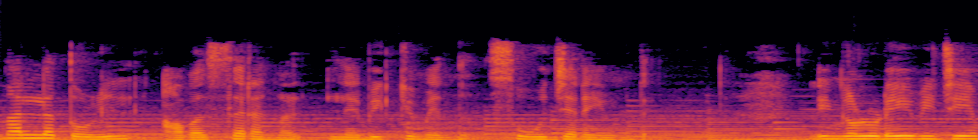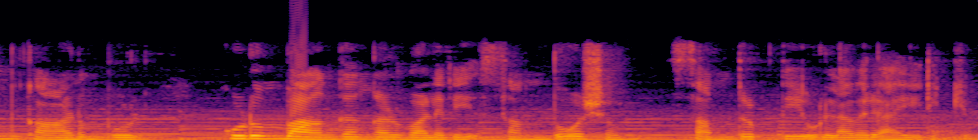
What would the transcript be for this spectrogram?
നല്ല തൊഴിൽ അവസരങ്ങൾ ലഭിക്കുമെന്ന് സൂചനയുണ്ട്. നിങ്ങളുടെ വിജയം കാണുമ്പോൾ കുടുംബാംഗങ്ങൾ വളരെ സന്തോഷവും സംതൃപ്തിയുള്ളവരായിരിക്കും.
